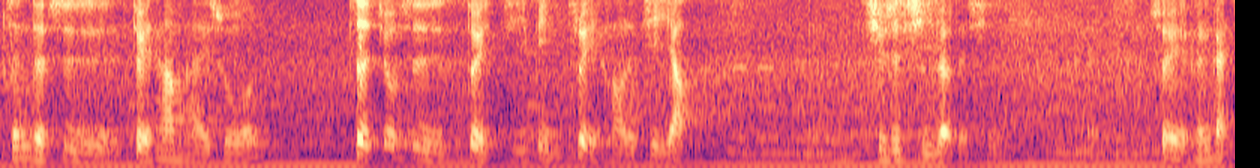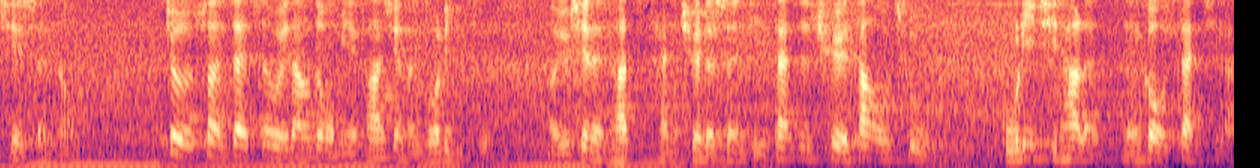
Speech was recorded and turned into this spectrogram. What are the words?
真的是对他们来说，这就是对疾病最好的解药，就是喜乐的心。所以很感谢神哦。就算在社会当中，我们也发现很多例子啊，有些人他残缺的身体，但是却到处鼓励其他人能够站起来。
